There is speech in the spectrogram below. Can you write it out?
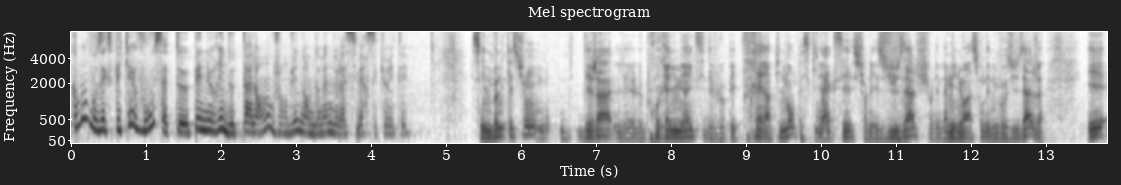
comment vous expliquez, vous, cette pénurie de talents aujourd'hui dans le domaine de la cybersécurité? C'est une bonne question. déjà, le, progrès numérique s'est développé très rapidement parce qu'il est axé sur les usages, sur l'amélioration des nouveaux usages. Et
